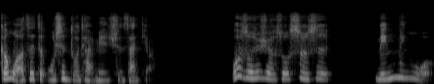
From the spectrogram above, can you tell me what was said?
跟我要在这无限多条里面选三条，我有时候就觉得说，是不是明明我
